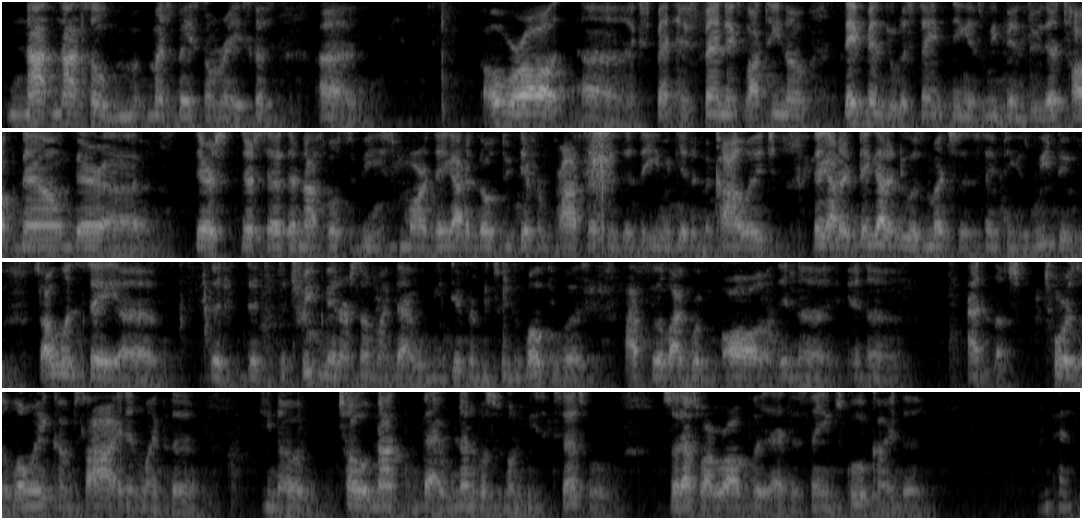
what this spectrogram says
not, not so m- much based on race, cause, uh, overall, uh, Hispanics, Latino, they've been through the same thing as we've been through. They're talked down, they're, uh, they're, they're said they're not supposed to be smart. They got to go through different processes as they even get into college. They got to they got to do as much as the same thing as we do. So I wouldn't say uh, the, the the treatment or something like that would be different between the both of us. I feel like we're all in a in a at towards the low income side and like the you know told not that none of us are going to be successful. So that's why we're all put at the same school, kind of. Okay.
